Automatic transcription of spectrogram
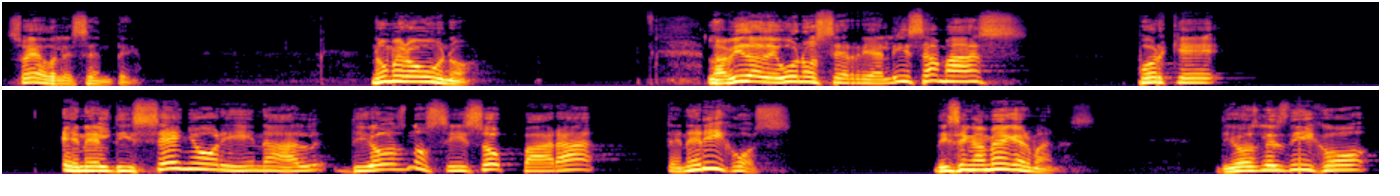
soy adolescente. Número uno, la vida de uno se realiza más porque en el diseño original, Dios nos hizo para tener hijos. Dicen amén, hermanas. Dios les dijo,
